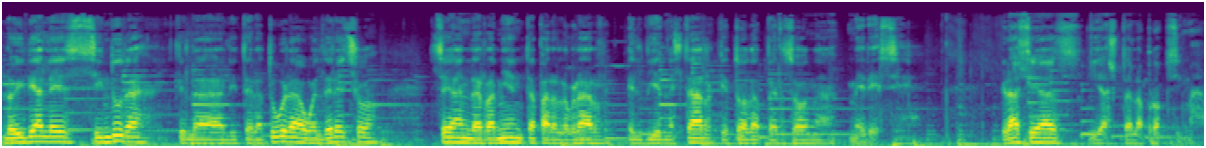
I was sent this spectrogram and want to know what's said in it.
Lo ideal es, sin duda, que la literatura o el derecho sean la herramienta para lograr el bienestar que toda persona merece. Gracias y hasta la próxima.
